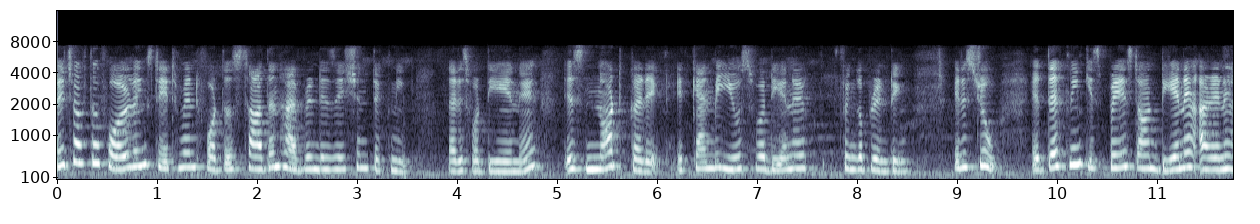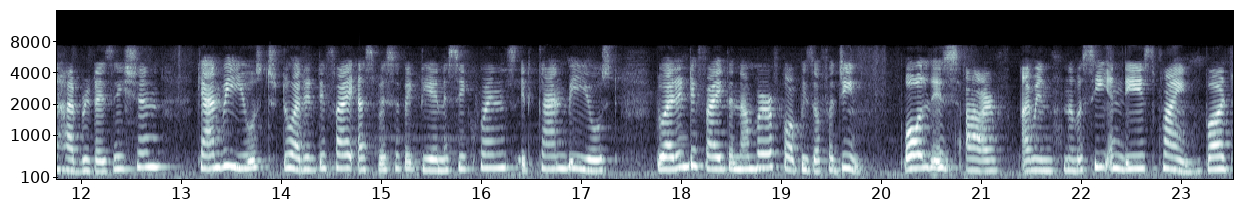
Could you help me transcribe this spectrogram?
which of the following statement for the southern hybridization technique that is for DNA is not correct. It can be used for DNA fingerprinting. It is true. A technique is based on DNA RNA hybridization can be used to identify a specific DNA sequence. It can be used to identify the number of copies of a gene. All these are, I mean, number C and D is fine, but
